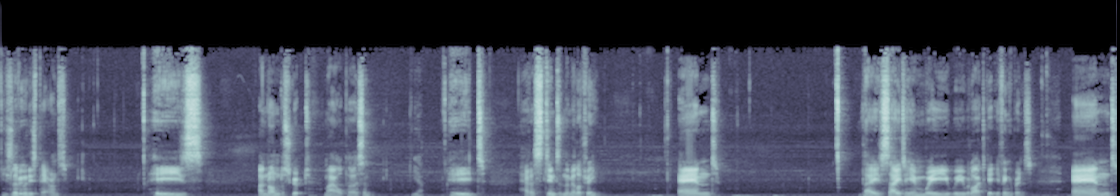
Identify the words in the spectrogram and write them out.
He's living with his parents. He's a nondescript male person. Yep. He'd had a stint in the military, and they say to him, "We we would like to get your fingerprints," and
